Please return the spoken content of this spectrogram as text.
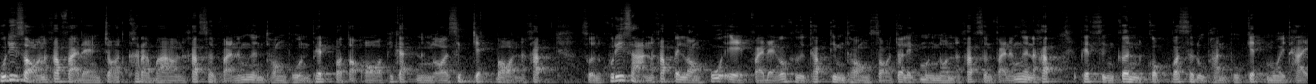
คู่ที่2นะครับฝ่ายแดงจอร์ดคาราบาวนะครับส่วนฝ่ายน้ำเงินทองพูนเพชรปตอพิกัด 117ปอนด์นะครับส่วนคู่ที่3นะครับเป็นรองคู่เอกฝ่ายแดงก็คือทัพทิมทองสอจอเล็กเมืองนนท์นะครับส่วนฝ่ายน้ำเงินนะครับเพชรซิงเกิลกบวัสดุพันธ์ภูเก็ตมวยไทย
